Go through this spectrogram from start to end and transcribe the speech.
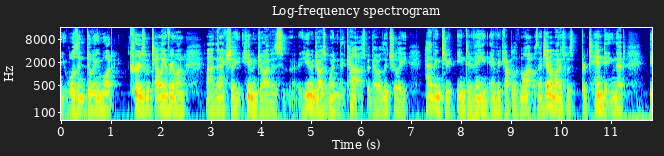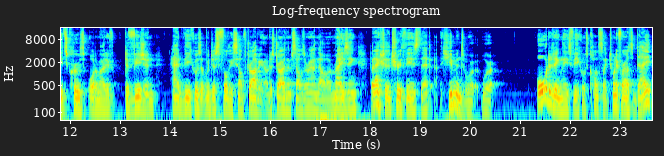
it wasn't doing what Cruise were telling everyone uh, that actually human drivers uh, human drivers weren't in the cars, but they were literally having to intervene every couple of miles. Now General Motors was pretending that its Cruise automotive division had vehicles that were just fully self-driving. They were just driving themselves around. They were amazing. But actually, the truth is that humans were, were auditing these vehicles constantly, 24 hours a day,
